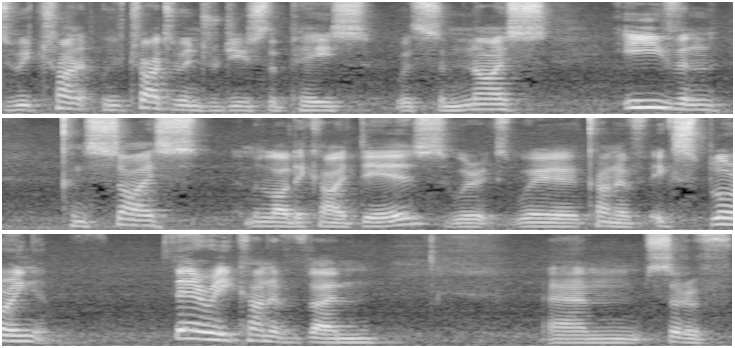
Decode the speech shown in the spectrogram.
Is we try, we've tried to introduce the piece with some nice, even, concise melodic ideas. We're, we're kind of exploring very kind of um, um, sort of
